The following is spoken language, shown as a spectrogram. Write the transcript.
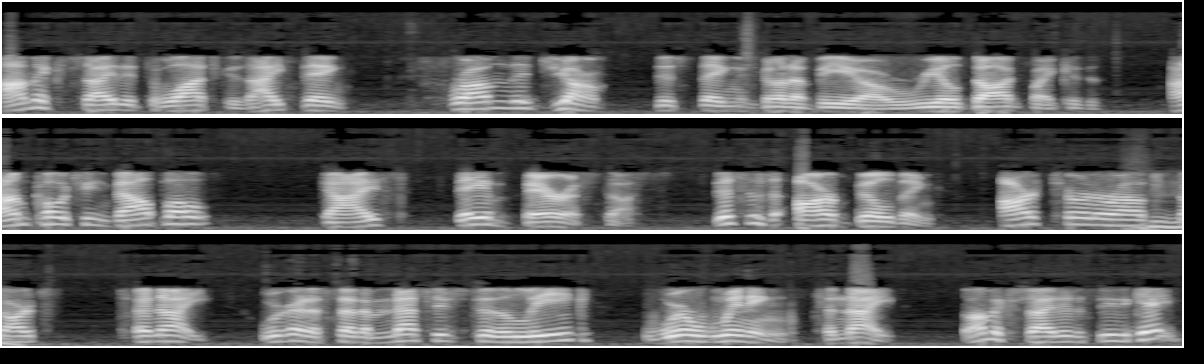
I'm excited to watch because I think from the jump this thing is going to be a real dogfight. Because I'm coaching Valpo, guys. They embarrassed us. This is our building. Our turnaround mhm. starts tonight. We're going to send a message to the league. We're winning tonight. So I'm excited to see the game.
